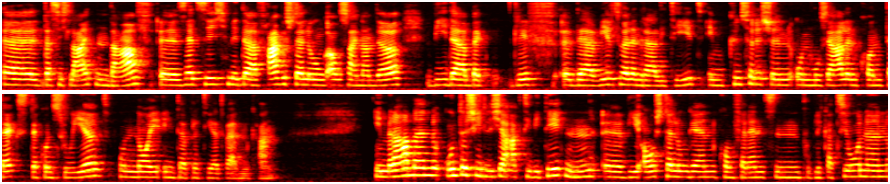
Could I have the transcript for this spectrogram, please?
äh, das ich leiten darf, äh, setzt sich mit der Fragestellung auseinander, wie der Begriff äh, der virtuellen Realität im künstlerischen und musealen Kontext dekonstruiert und neu interpretiert werden kann. Im Rahmen unterschiedlicher Aktivitäten äh, wie Ausstellungen, Konferenzen, Publikationen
